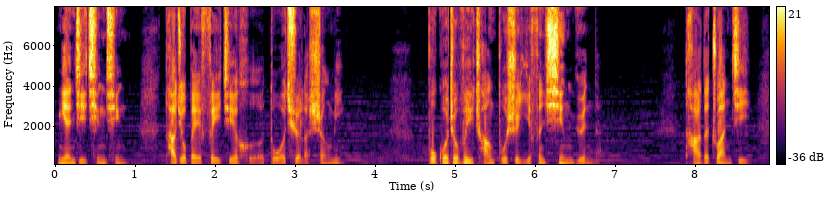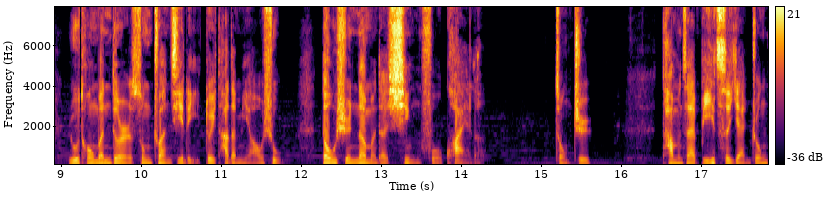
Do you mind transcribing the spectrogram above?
年纪轻轻，他就被肺结核夺去了生命。不过，这未尝不是一份幸运呢。他的传记，如同门德尔松传记里对他的描述，都是那么的幸福快乐。总之，他们在彼此眼中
